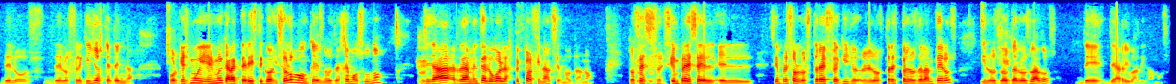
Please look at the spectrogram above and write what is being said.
de, los, de los flequillos que tenga, porque es muy, es muy característico y solo con que nos dejemos uno, mm. ya realmente luego el aspecto al final se nota, ¿no? Entonces, siempre es el, siempre son los tres flequillos, los tres pelos delanteros y los dos de los lados de, arriba, digamos.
